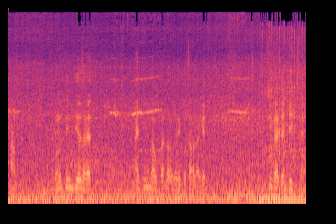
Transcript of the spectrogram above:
हां दोन तीन दिवस झालेत. आय थिंक लवकर लवकर घरी पोचावं लागेल. ठीक आहे त्यांची इच्छा आहे.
